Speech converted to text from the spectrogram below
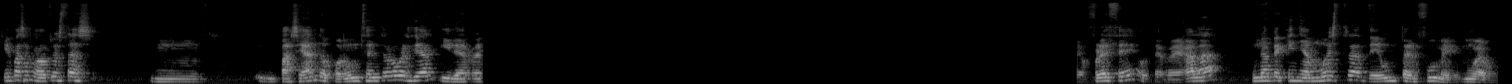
¿qué pasa cuando tú estás mm, paseando por un centro comercial y de repente ofrece o te regala una pequeña muestra de un perfume nuevo.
